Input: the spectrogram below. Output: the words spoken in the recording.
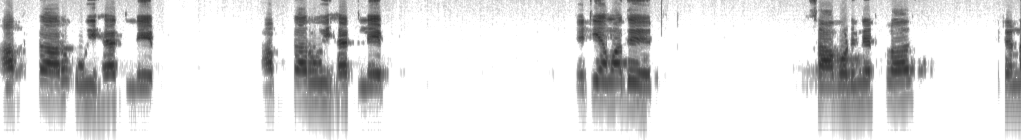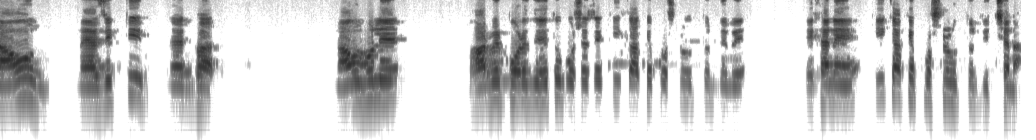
after we had left after we had left এটি আমাদের সাবঅর্ডিনেট ক্লজ এটা নাউন না অ্যাজেক্টিভ না অ্যাডভার্ব নাউন হলে ভার্বের পরে যেহেতু বসেছে, কি কাকে প্রশ্ন উত্তর দেবে? এখানে কি কাকে প্রশ্নের উত্তর দিচ্ছে না?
